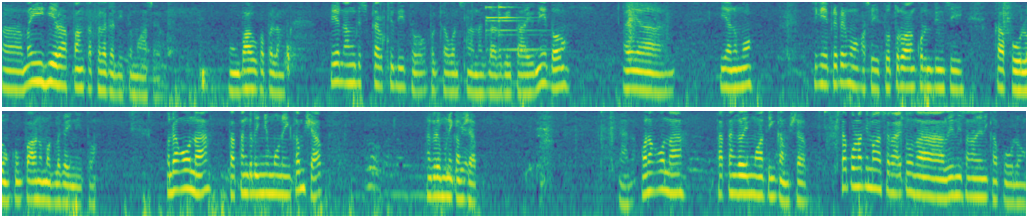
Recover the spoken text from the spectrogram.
ah, mahihirapan ka talaga dito mga sir. Kung bago ka pa lang. Ayan ang diskarte dito pagka once na naglalagay tayo nito ay uh, iyan mo sige prepare mo kasi tuturuan ko rin din si Kapulong kung paano maglagay nito. Unang una tatanggalin nyo muna yung camshaft tanggalin muna yung camshaft yan. Unang una tatanggalin mo ating camshaft example natin mga sara ito na linisan na ni Kapulong.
